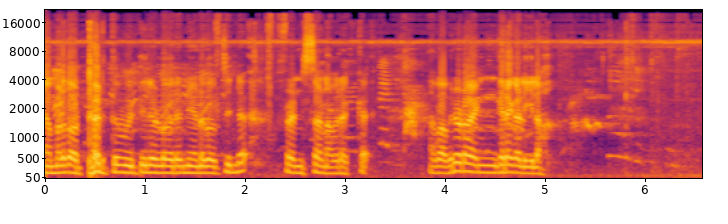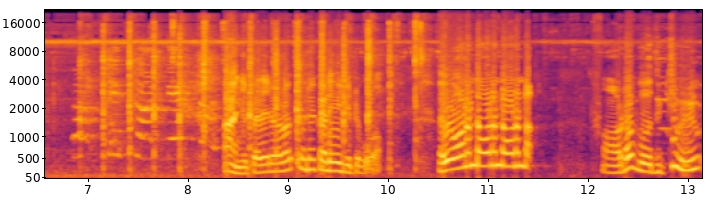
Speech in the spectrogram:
നമ്മൾ തൊട്ടടുത്ത വീട്ടിലുള്ളവർ തന്നെയാണ് തൊച്ചിന്റെ ഫ്രണ്ട്സാണ് അവരൊക്കെ. അപ്പോൾ അവരോട് ഭയങ്കര കളിയിലാണ് ആ ഇനിയിപ്പോൾ അതിലുള്ള ഒരു കളി കഴിഞ്ഞിട്ട് പോവാം. അത് ഓടണ്ട ഓടണ്ട ഓടണ്ട. അവിടെ ഒതുക്കി വീഴും.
